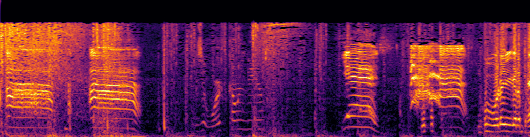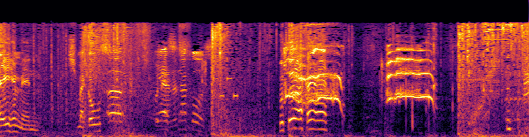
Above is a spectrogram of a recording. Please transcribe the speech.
Ah! Ah! Is it worth coming to you? Yes! Ah! what are you gonna pay him in? Schmeckles? Uh, yes, Bananas. Knuckles.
